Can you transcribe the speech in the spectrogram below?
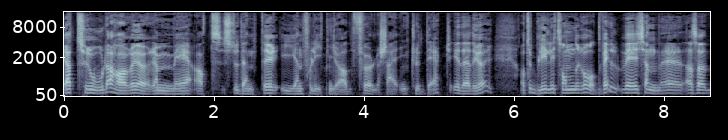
Jeg tror det har å gjøre med at studenter i en for liten grad føler seg inkludert i det de gjør. At du blir litt sånn rådvill. Vi kjenner Altså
